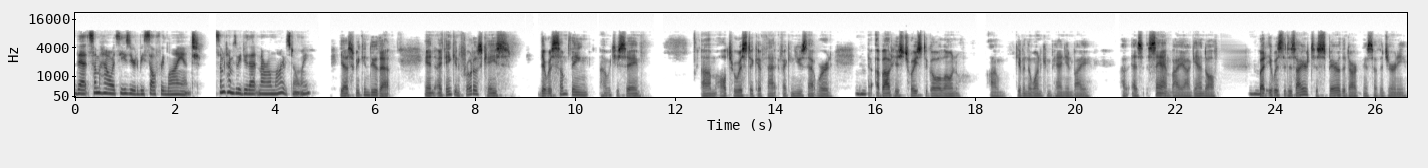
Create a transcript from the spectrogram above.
that somehow it's easier to be self reliant. Sometimes we do that in our own lives, don't we? Yes, we can do that. And I think in Frodo's case, there was something how would you say um, altruistic, if that if I can use that word, mm-hmm. about his choice to go alone, um, given the one companion by uh, as Sam by uh, Gandalf. Mm-hmm. But it was the desire to spare the darkness of the journey,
